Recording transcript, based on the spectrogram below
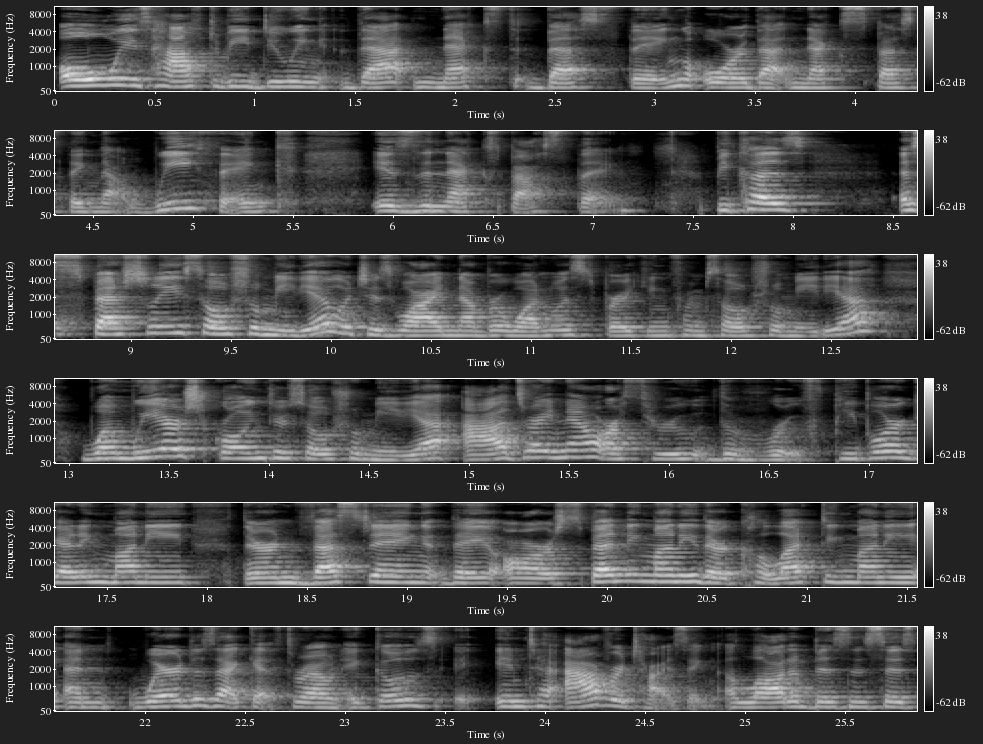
always have to be doing that next best thing or that next best thing that we think is the next best thing. Because especially social media, which is why number one was breaking from social media. When we are scrolling through social media, ads right now are through the roof. People are getting money, they're investing, they are spending money, they're collecting money. And where does that get thrown? It goes into advertising. A lot of businesses,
